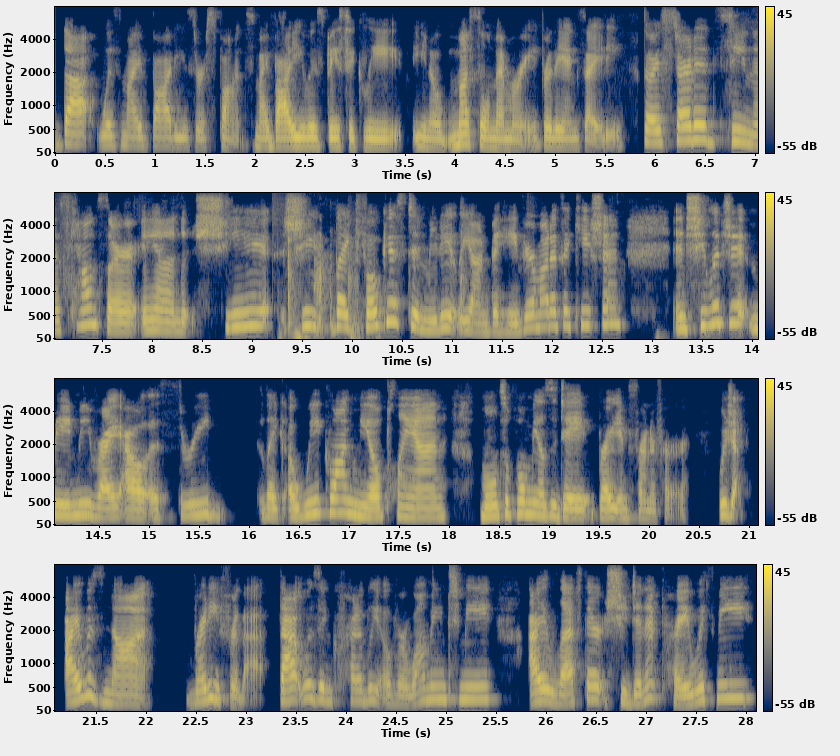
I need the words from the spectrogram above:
that was my body's response. My body was basically, you know, muscle memory for the anxiety. So I started seeing this counselor and she she like focused immediately on behavior modification and she legit made me write out a 3 like a week long meal plan, multiple meals a day right in front of her, which I was not ready for that. That was incredibly overwhelming to me. I left there. She didn't pray with me.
